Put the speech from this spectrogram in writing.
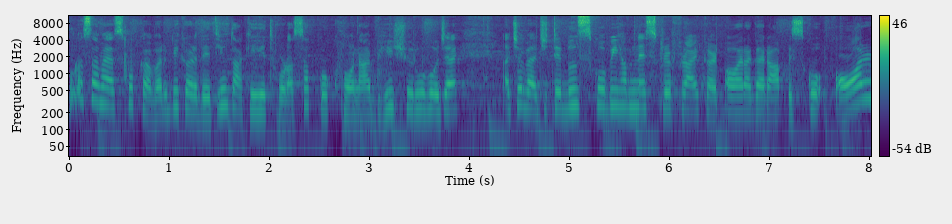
थोड़ा सा मैं इसको कवर भी कर देती हूँ ताकि ये थोड़ा सा कुक होना भी शुरू हो जाए। अच्छा वेजिटेबल्स को भी हमने स्टर फ्राई कर और अगर आप इसको और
